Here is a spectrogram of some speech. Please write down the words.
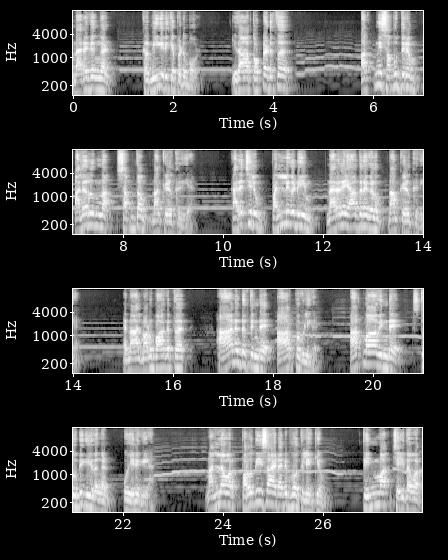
നരകങ്ങൾ ക്രമീകരിക്കപ്പെടുമ്പോൾ. ഇതാ തൊട്ടടുത്ത് അഗ്നിസമുദ്രം അലറുന്ന ശബ്ദം നാം കേൾക്കുകയാണ്. കരച്ചിലും പല്ലുകടിയും നരകയാതനകളും നാം കേൾക്കുകയാണ്. എന്നാൽ മറുഭാഗത്ത് ആനന്ദത്തിന്റെ ആർപ്പ് വിളികൾ ആത്മാവിന്റെ സ്തുതിഗീതങ്ങൾ ഉയരുകയാണ്. നല്ലവർ പറുദീസായുടെ അനുഭവത്തിലേക്കും തിന്മ ചെയ്തവർ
